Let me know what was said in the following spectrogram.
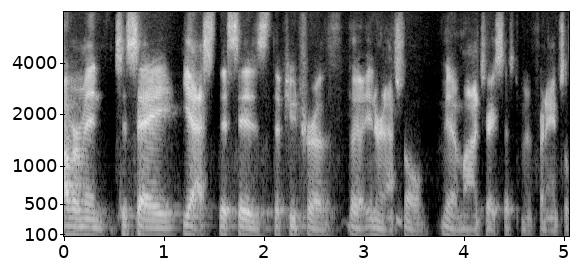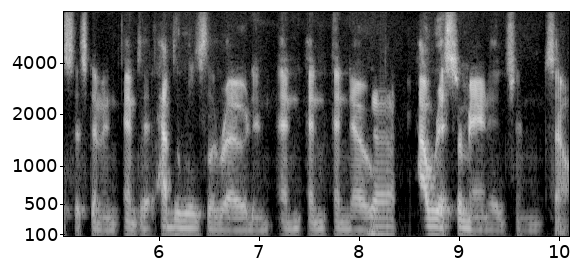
government to say yes this is the future of the international you know monetary system and financial system and, and to have the rules of the road and and and, and know yeah. How risks are managed and so on.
